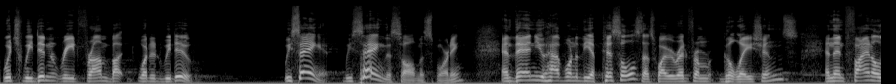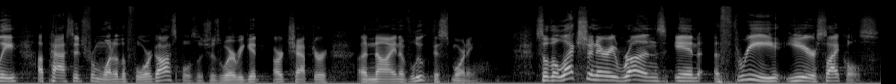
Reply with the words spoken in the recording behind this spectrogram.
which we didn't read from, but what did we do? We sang it. We sang the psalm this morning. And then you have one of the epistles. That's why we read from Galatians. And then finally, a passage from one of the four gospels, which is where we get our chapter uh, 9 of Luke this morning. So the lectionary runs in three year cycles.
